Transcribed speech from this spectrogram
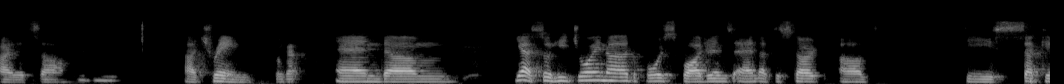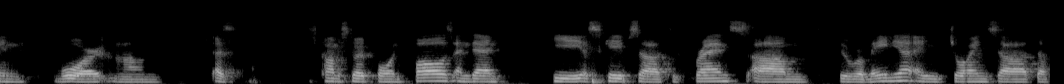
pilots um, mm-hmm. uh, trained. Okay. And um, yeah, so he joined uh, the Polish squadrons, and at the start of the Second War, um, as his common story, Poland falls, and then he escapes uh, to France um, through Romania, and he joins uh, the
